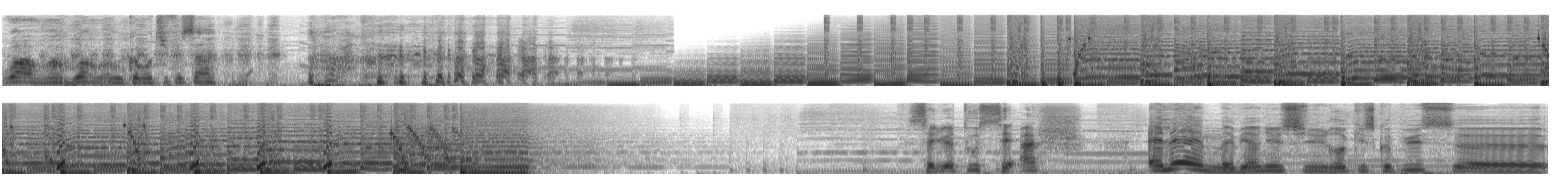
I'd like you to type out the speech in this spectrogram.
Waouh, waouh, waouh, waouh, comment tu fais ça Salut à tous, c'est H. LM et bienvenue sur Rocus Scopus euh,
